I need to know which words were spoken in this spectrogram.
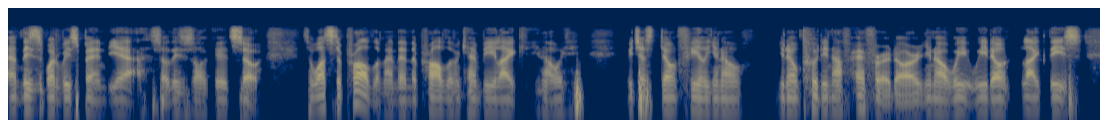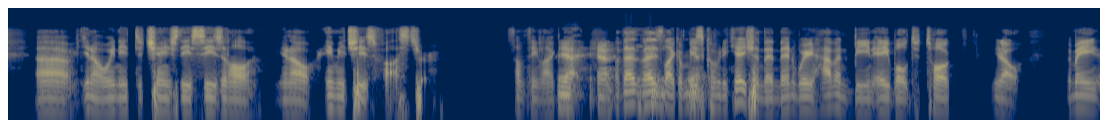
And this is what we spend. Yeah. So this is all good. So so what's the problem and then the problem can be like you know we, we just don't feel you know you don't put enough effort or you know we we don't like these uh you know we need to change these seasonal you know images faster something like yeah, that yeah. but that, that is like a Yeah. miscommunication then then we haven't been able to talk you know the main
